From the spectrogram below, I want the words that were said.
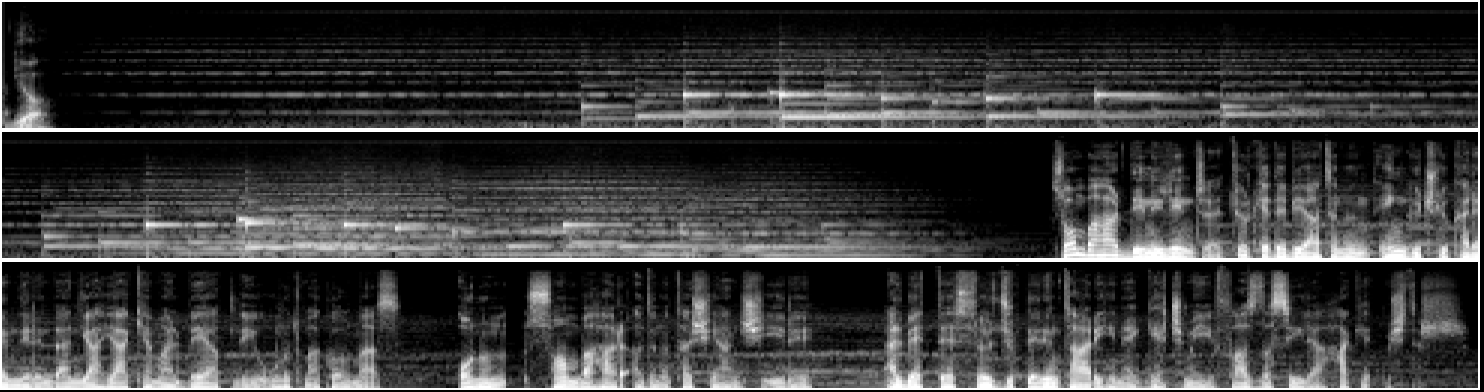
Radyo Sonbahar denilince Türk Edebiyatı'nın en güçlü kalemlerinden Yahya Kemal Beyatlı'yı unutmak olmaz. Onun Sonbahar adını taşıyan şiiri elbette sözcüklerin tarihine geçmeyi fazlasıyla hak etmiştir.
